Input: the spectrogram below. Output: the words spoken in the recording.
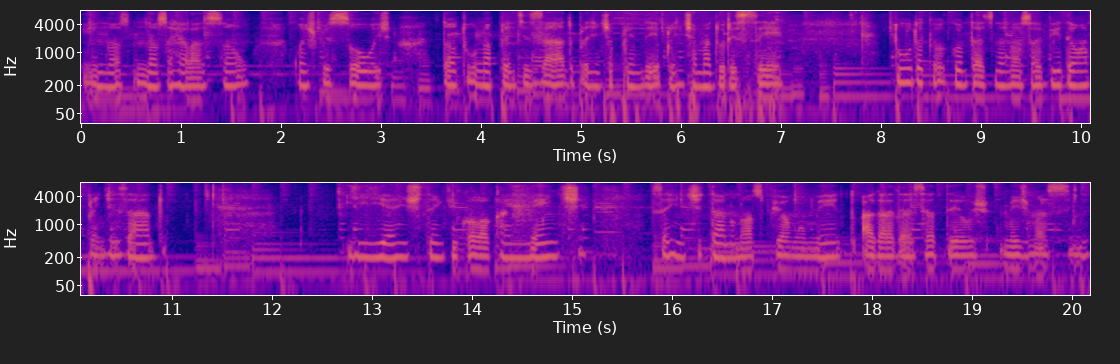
Em nossa relação com as pessoas, tanto no aprendizado, para a gente aprender, para a gente amadurecer. Tudo que acontece na nossa vida é um aprendizado. E a gente tem que colocar em mente, se a gente está no nosso pior momento, agradece a Deus mesmo assim.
